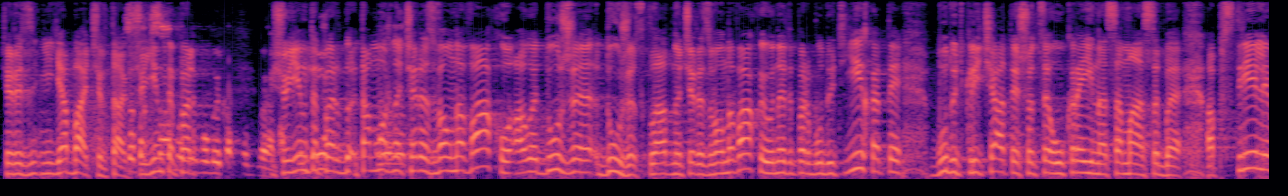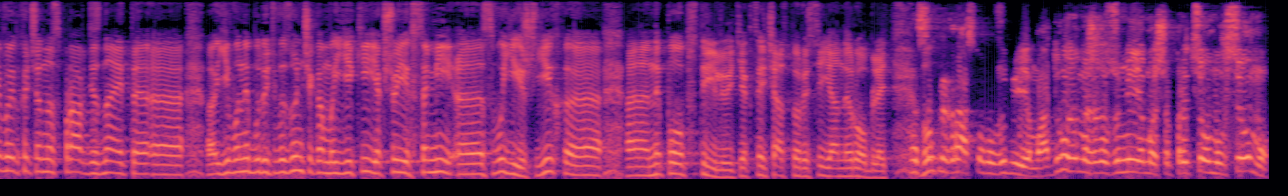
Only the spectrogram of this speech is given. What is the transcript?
Через я бачив так, Це що так їм само тепер є велика проблема. що їм Тому, тепер там можна е, через Волноваху, але дуже дуже складно через Волноваху. І вони тепер будуть їхати, будуть кричати, що це Україна сама себе обстрілює. Хоча насправді знаєте, е, е, і вони будуть везунчиками, які, якщо їх самі е, свої ж їх е, е, не пообстрілюють, як це часто росіяни роблять. Ми це прекрасно розуміємо. А друге, ми ж розуміємо, що при цьому всьому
